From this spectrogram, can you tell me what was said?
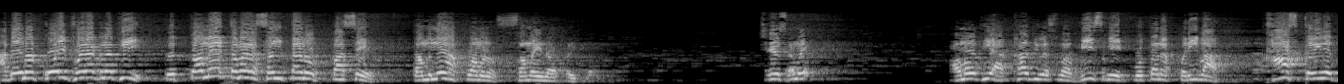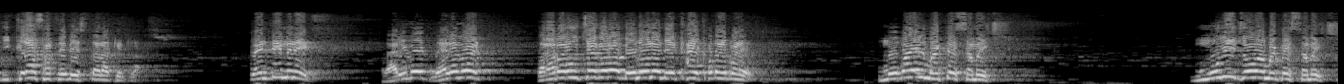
આ બેમાં કોઈ ફરક નથી. તો તમે તમારા સંતાનો પાસે તમને આપવાનો સમય ન હોય છે સમય આમાંથી આખા દિવસમાં વીસ મિનિટ પોતાના પરિવાર, ખાસ કરીને દીકરા સાથે બેસતા કેટલા twenty minute very good very good બરાબર ઊંચા કરો, બહેનોને દેખાય ખબર પડે. મોબાઈલ માટે સમય છે. મૂવી જોવા માટે સમય છે.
